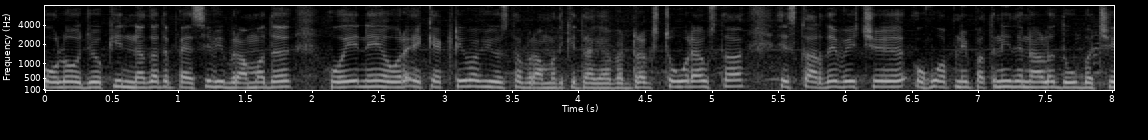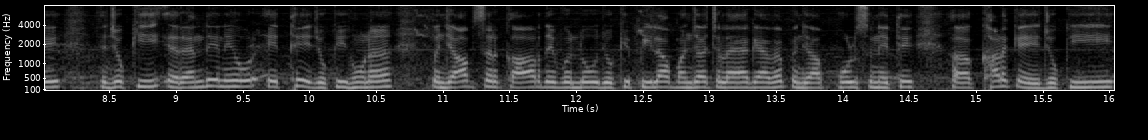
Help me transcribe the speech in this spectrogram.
ਕੋਲੋਂ ਜੋ ਕਿ ਨਗਦ ਪੈਸੇ ਵੀ ਬਰਾਮਦ ਹੋਏ ਨੇ ਔਰ ਇੱਕ ਐਕਟਿਵਾ ਵੀ ਉਸ ਦਾ ਬਰਾਮਦ ਕੀਤਾ ਗਿਆ ਵਾ। ਡਰੱਗ ਸਟੋਰ ਹੈ ਉਸ ਦਾ, ਇਸ ਘਰ ਦੇ ਵਿੱਚ ਉਹ ਆਪਣੀ ਪਤਨੀ ਦੇ ਨਾਲ ਦੋ ਬੱਚੇ ਜੋ ਕਿ ਰਹਿੰਦੇ ਨੇ ਔਰ ਇੱਥੇ ਜੋ ਕਿ ਹੁਣ ਪੰਜਾਬ ਸਰਕਾਰ ਦੇ ਵੱਲੋਂ ਜੋ ਕਿ ਪੀਲਾ ਪੰਜਾ ਚਲਾਇਆ ਗਿਆ ਵਾ ਪੰਜਾਬ ਪੁਲਿਸ ਨੇ ਇੱਥੇ ਅ, ਖੜ ਕੇ ਜੋ ਕਿ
